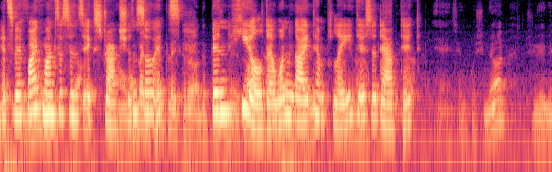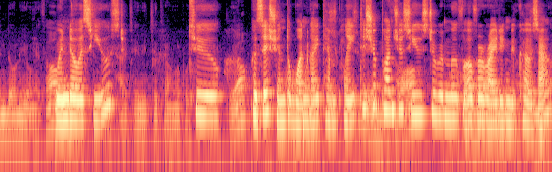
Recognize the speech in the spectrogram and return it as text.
It's been five months since extraction, so it's been healed. The one guide template is adapted. Window is used to position the one guide template. Tissue punch is used to remove overriding mucosa.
